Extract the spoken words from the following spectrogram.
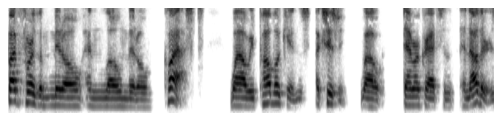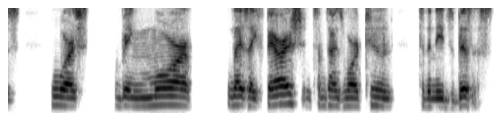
but for the middle and low middle class. While Republicans, excuse me, while Democrats and, and others are being more laissez-faire-ish and sometimes more attuned to the needs of business.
